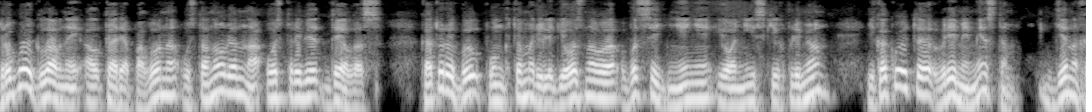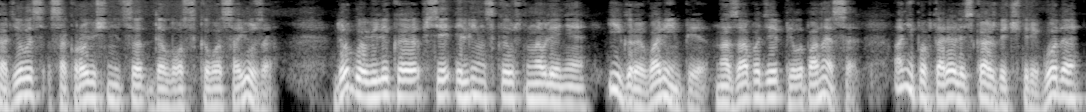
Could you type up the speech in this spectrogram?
Другой главный алтарь Аполлона установлен на острове Делос, который был пунктом религиозного воссоединения ионийских племен и какое-то время местом, где находилась сокровищница Делосского союза. Другое великое всеэллинское установление – игры в Олимпии на западе Пелопоннеса. Они повторялись каждые четыре года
